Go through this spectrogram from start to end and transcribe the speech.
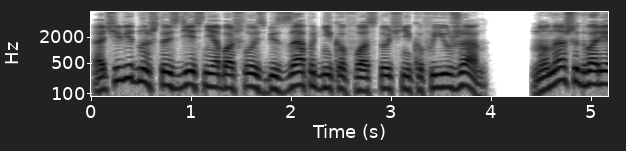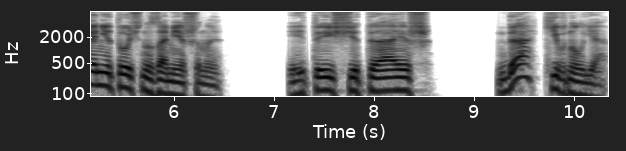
Очевидно, что здесь не обошлось без западников, восточников и южан, но наши дворяне точно замешаны. «И ты считаешь...» «Да», — кивнул я.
